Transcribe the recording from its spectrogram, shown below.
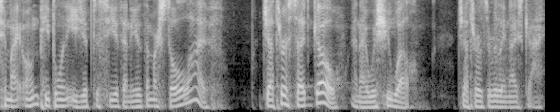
to my own people in Egypt to see if any of them are still alive. Jethro said, Go, and I wish you well. Jethro's a really nice guy.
